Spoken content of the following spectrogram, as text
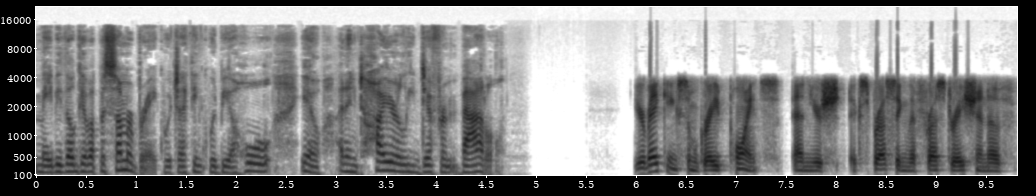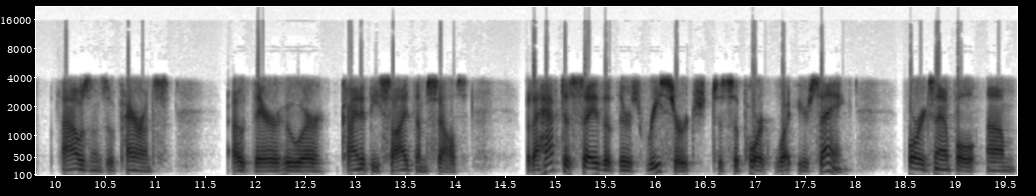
maybe they'll give up a summer break, which I think would be a whole, you know, an entirely different battle. You're making some great points, and you're sh- expressing the frustration of thousands of parents out there who are kind of beside themselves. But I have to say that there's research to support what you're saying. For example, um,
